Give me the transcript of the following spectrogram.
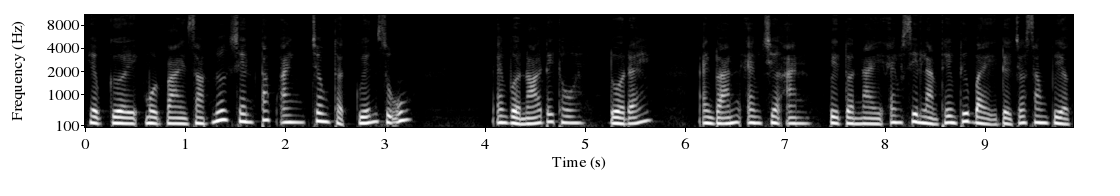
Hiệp cười một vài giọt nước trên tóc anh trông thật quyến rũ. Em vừa nói đấy thôi, đùa đấy. Anh đoán em chưa ăn vì tuần này em xin làm thêm thứ bảy để cho xong việc.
